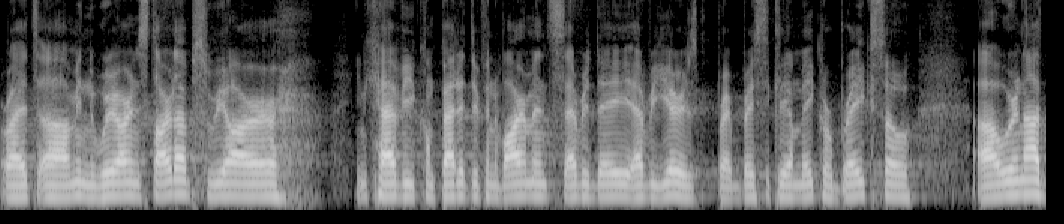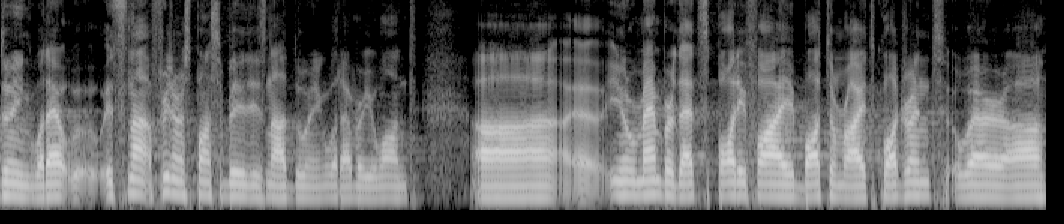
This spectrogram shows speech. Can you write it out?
right? Uh, I mean, we are in startups, we are in heavy competitive environments every day, every year is basically a make or break. So uh, we're not doing whatever, it's not, freedom responsibility is not doing whatever you want. Uh, you remember that Spotify bottom right quadrant where uh,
